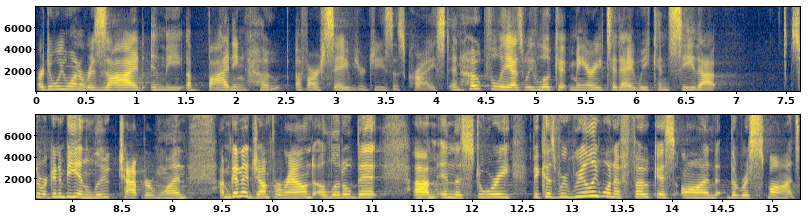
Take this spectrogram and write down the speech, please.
or do we want to reside in the abiding hope of our Savior, Jesus Christ? And hopefully, as we look at Mary today, we can see that so we're going to be in Luke chapter 1. I'm going to jump around a little bit um, in the story because we really want to focus on the response.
